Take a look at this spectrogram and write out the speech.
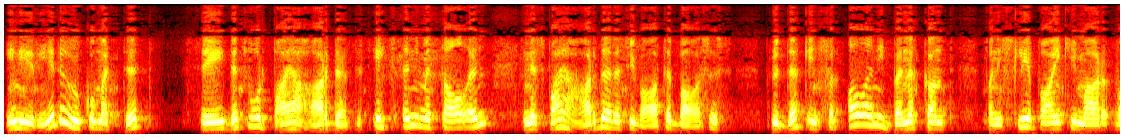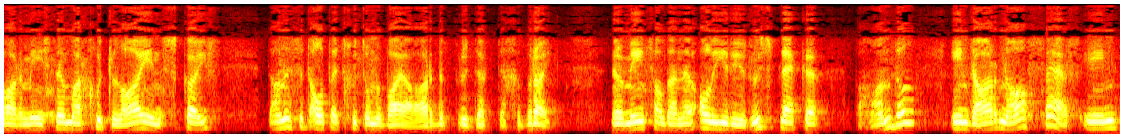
en die rede hoekom ek dit sê, dit word baie harder. Dit iets in die metaal in en dit is baie harder as die waterbasis produk en veral aan die binnekant van die sleepwaandjie maar waar 'n mens nou maar goed laai en skuif, dan is dit altyd goed om 'n baie harde produk te gebruik. Nou mense sal dan nou al hierdie roesplekke behandel en daarna verf en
